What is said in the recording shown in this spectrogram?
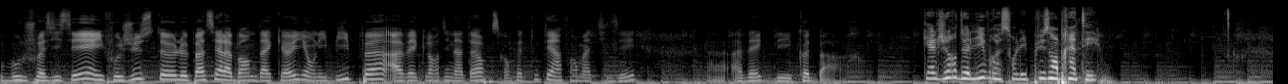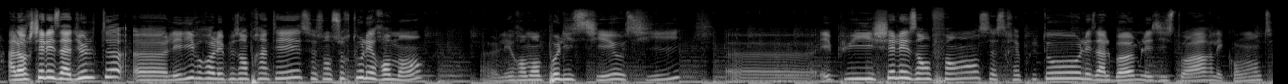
Vous le choisissez et il faut juste euh, le passer à la bande d'accueil. On les bip avec l'ordinateur parce qu'en fait tout est informatisé euh, avec des codes barres. Quel genre de livres sont les plus empruntés? Alors chez les adultes, euh, les livres les plus empruntés, ce sont surtout les romans, euh, les romans policiers aussi. Et puis chez les enfants, ce serait plutôt les albums, les histoires, les contes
